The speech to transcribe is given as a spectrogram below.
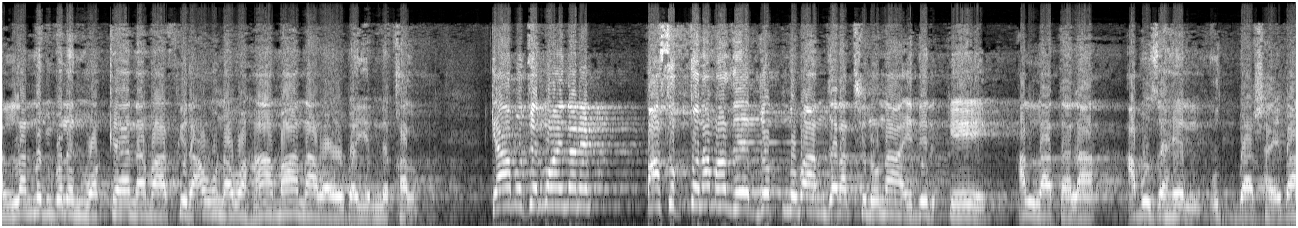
আল্লাহ নবী বলেন ওয়াকানা মা ফিরাউনা হামানা ওয়া কিয়ামতের ময়দানে পাঁচক্ত নামাজের যত্নবান যারা ছিল না, এদেরকে আল্লাহ তালা আবু জাহেল উদ্বা সাহেবা,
